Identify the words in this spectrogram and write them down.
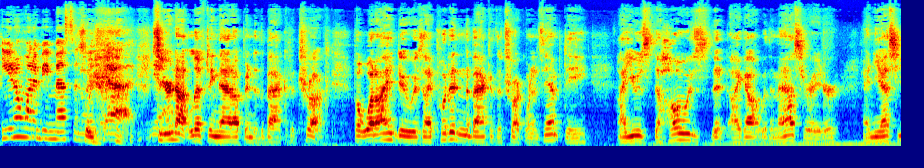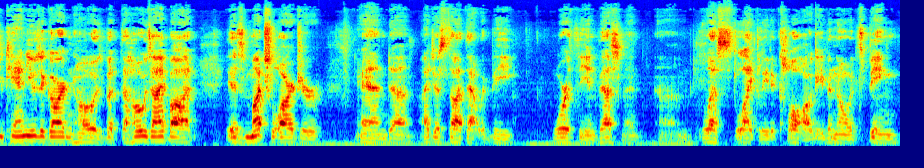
You don't want to be messing So with that. so you're not lifting that up into the back of a truck. But what I do is I put it in the back of the truck when it's empty. I use the hose that I got with the macerator. And yes, you can use a garden hose, but the hose I bought is much larger. And uh, I just thought that would be worth the investment. Um, less likely to clog, even though it's being,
